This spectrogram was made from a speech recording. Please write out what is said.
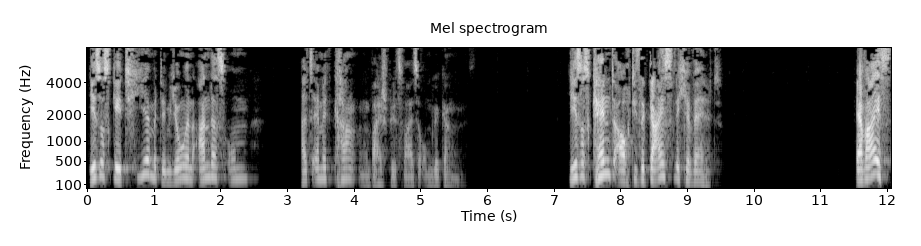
Jesus geht hier mit dem Jungen anders um, als er mit Kranken beispielsweise umgegangen ist. Jesus kennt auch diese geistliche Welt. Er weiß,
